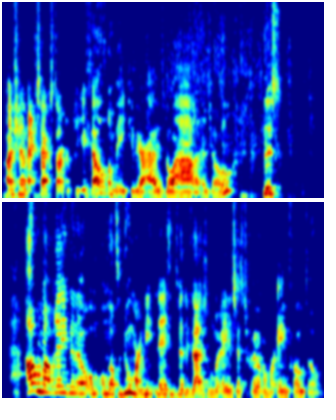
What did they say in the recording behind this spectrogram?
als je een rechtszaak start, dat je je geld er een beetje weer uit wil halen en zo. Dus allemaal redenen om, om dat te doen, maar niet 29.161 euro voor één foto.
